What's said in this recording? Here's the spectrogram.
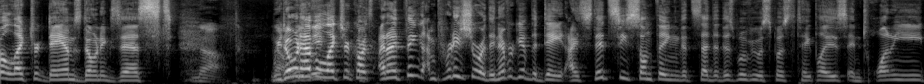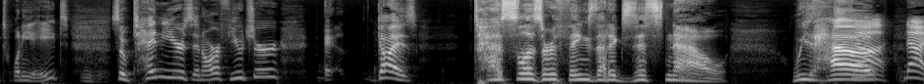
hydroelectric dams don't exist. No. We No, don't have need- electric cars. And I think, I'm pretty sure they never give the date. I did see something that said that this movie was supposed to take place in 2028. Mm-hmm. So 10 years in our future. eh, Guys, Teslas are things that exist now. We have. Nah, nah.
